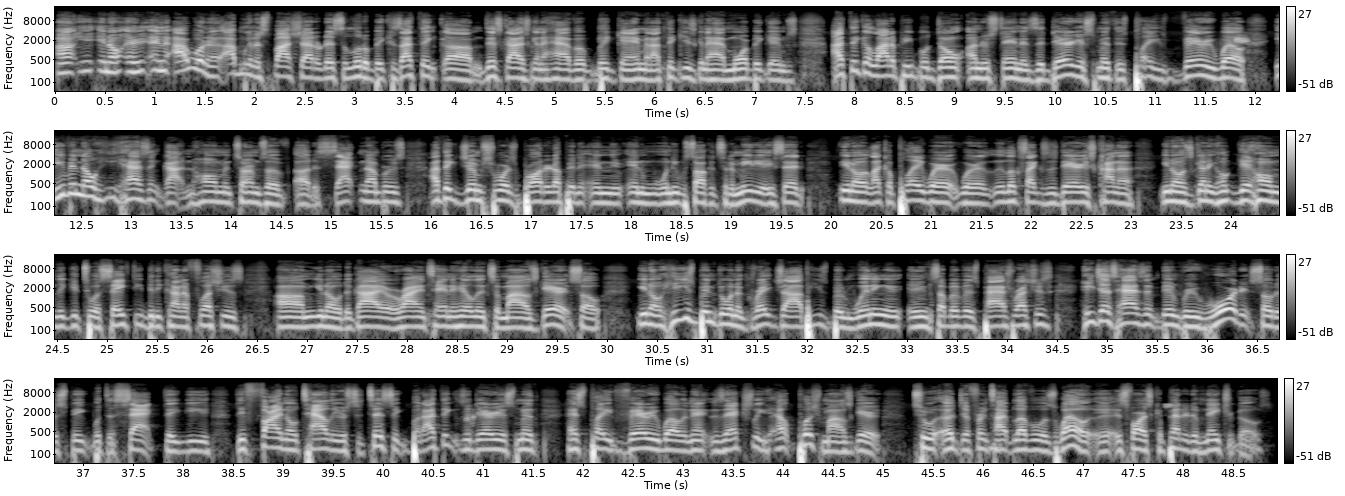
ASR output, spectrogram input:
Uh, you, you, know, and, and I would I'm going to spot shadow this a little bit because I think um, this guy's going to have a big game, and I think he's going to have more big games. I think a lot of people don't understand that Za'Darius Smith has played very well, even though he hasn't gotten home in terms of uh, the sack numbers. I think Jim Schwartz brought it up in, in in when he was talking to the media. He said you know, like a play where where it looks like Za'Darius kind of, you know, is going to get home to get to a safety, but he kind of flushes, um, you know, the guy or Ryan Tannehill into Myles Garrett. So, you know, he's been doing a great job. He's been winning in, in some of his pass rushes. He just hasn't been rewarded, so to speak, with the sack, the the, the final tally or statistic. But I think Za'Darius Smith has played very well and has actually helped push Myles Garrett to a different type level as well, as far as competitive nature goes.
